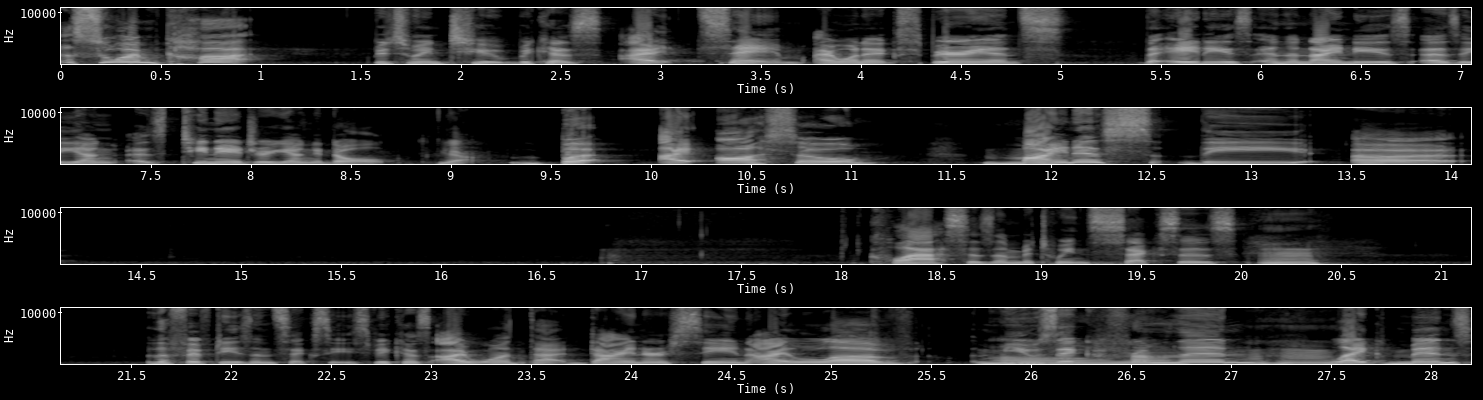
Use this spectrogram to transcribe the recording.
So I'm caught between two because I same. I want to experience the 80s and the 90s as a young as teenager, young adult. Yeah. But I also minus the uh classism between sexes. The 50s and 60s because I want that diner scene. I love music Oh, from yeah. then. Like men's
